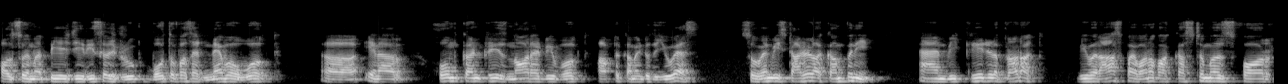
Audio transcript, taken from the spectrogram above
also in my PhD research group. Both of us had never worked uh, in our home countries, nor had we worked after coming to the US. So when we started our company and we created a product, we were asked by one of our customers for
